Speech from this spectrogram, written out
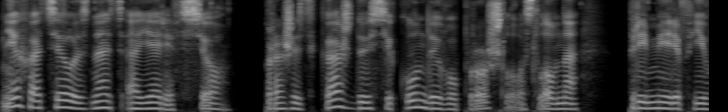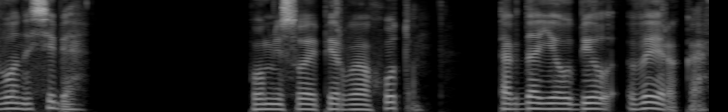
Мне хотелось знать о Яре все, прожить каждую секунду его прошлого, словно примерив его на себя. Помню свою первую охоту. Тогда я убил Вейрока.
